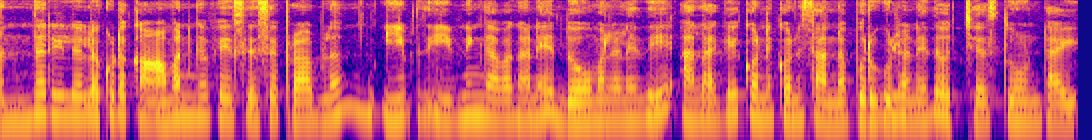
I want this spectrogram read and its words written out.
అందరి ఇళ్ళలో కూడా కామన్గా ఫేసెస్ చేసే ప్రాబ్లం ఈవినింగ్ అవగానే దోమలు అనేది అలాగే కొన్ని కొన్ని సన్న పురుగులు అనేది వచ్చేస్తూ ఉంటాయి.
